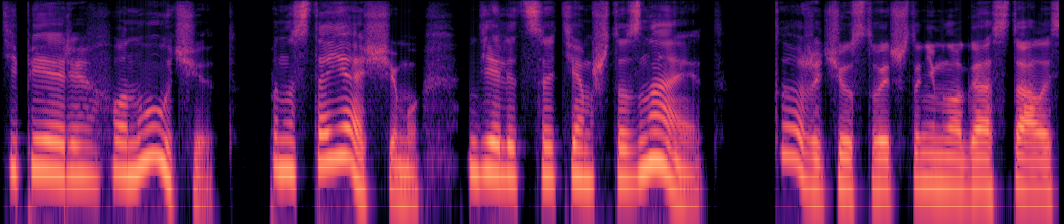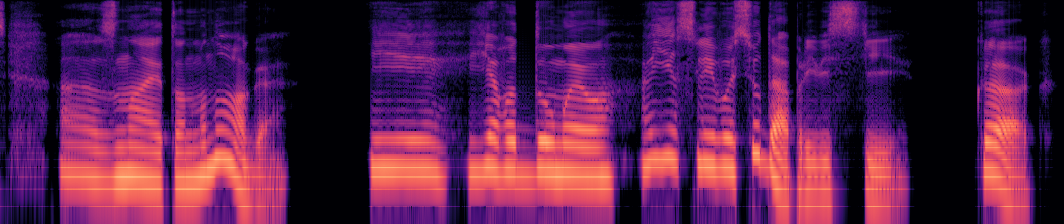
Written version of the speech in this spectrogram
Теперь он учит, по-настоящему, делится тем, что знает. Тоже чувствует, что немного осталось, а знает он много. И я вот думаю, а если его сюда привести? Как?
